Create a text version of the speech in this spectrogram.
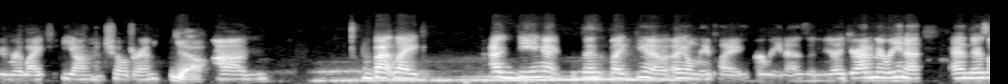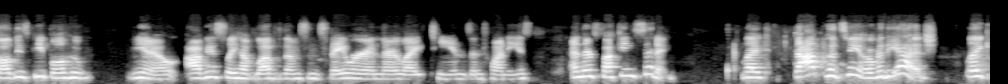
we were like young children. Yeah, Um, but like, I being at the like, you know, I only play arenas, and you're like, you're at an arena, and there's all these people who, you know, obviously have loved them since they were in their like teens and twenties, and they're fucking sitting. Like that puts me over the edge. Like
